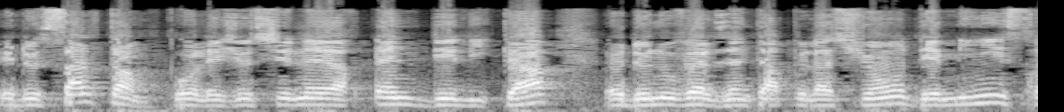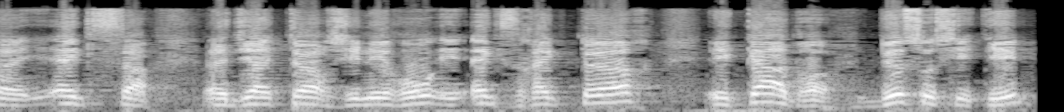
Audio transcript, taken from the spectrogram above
et de saltan pour les gestionnaires indélicats, de nouvelles interpellations, ministres, ex-directeurs généraux et ex-recteurs et cadres de sociétés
